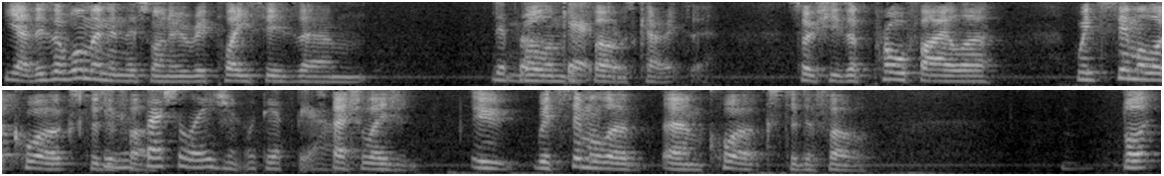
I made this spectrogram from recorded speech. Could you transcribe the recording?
yeah, there's a woman in this one who replaces um, Dafoe's Willem character. Dafoe's character. So she's a profiler with similar quirks to She's Dafoe. a special agent with the FBI. special agent who with similar um, quirks to Dafoe. But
